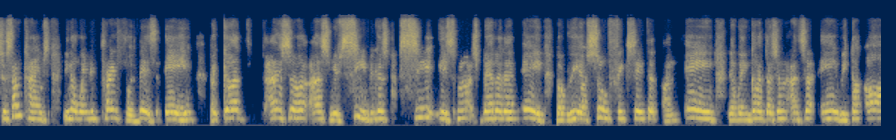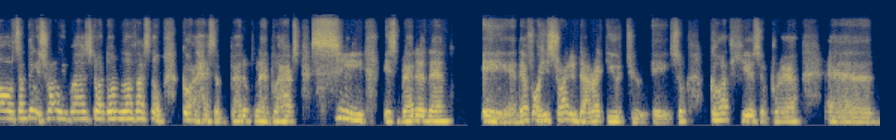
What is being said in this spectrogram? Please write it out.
So sometimes, you know, when we pray for this A, but God answer us with C because C is much better than A. But we are so fixated on A that when God doesn't answer A, we thought, oh, something is wrong with us. God don't love us. No, God has a better plan. Perhaps C is better than a, and therefore He's trying to direct you to A. So God hears your prayer and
